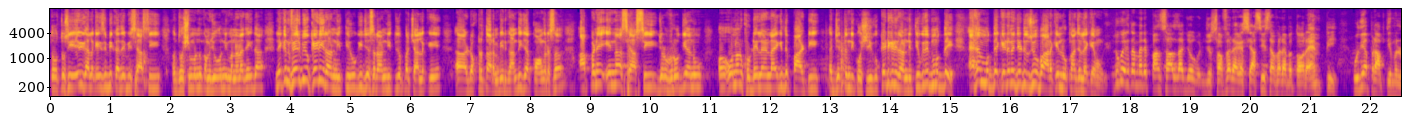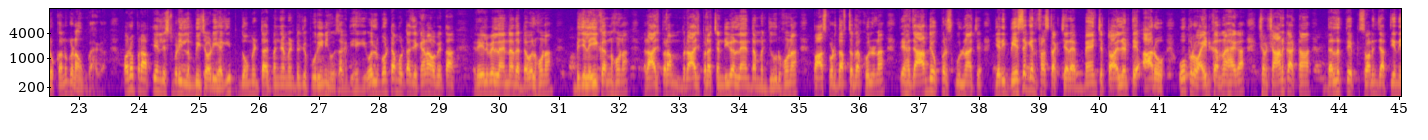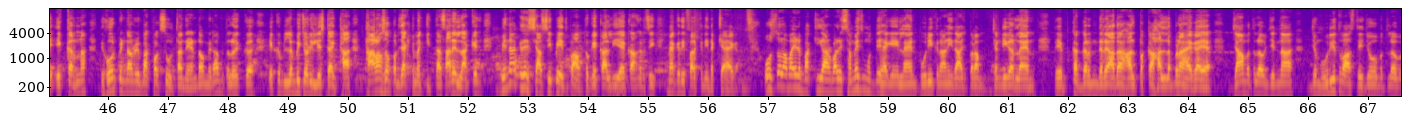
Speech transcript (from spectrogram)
ਤੋਂ ਤੁਸੀਂ ਇਹ ਵੀ ਗੱਲ ਕਹੀ ਸੀ ਵੀ ਕਦੇ ਵੀ ਸਿਆਸੀ ਦੁਸ਼ਮਣ ਨੂੰ ਕਮਜ਼ੋਰ ਨਹੀਂ ਮੰਨਣਾ ਚਾਹੀਦਾ। ਲੇਕਿਨ ਫਿਰ ਵੀ ਉਹ ਕਿਹੜੀ ਰਣਨੀਤੀ ਹੋਊਗੀ, ਜਿਸ ਰਣਨੀਤੀ ਦੇ ਉੱਪਰ ਚੱਲ ਕੇ ਡਾਕਟਰ ਧਰਮਵੀਰ ਗਾਂਧੀ ਜਾਂ ਕਾਂਗਰਸ ਆਪਣੇ ਇਹਨਾਂ ਸਿਆਸੀ ਜੋ ਵਿਰੋਧੀਆਂ ਨੂੰ ਉਹਨਾਂ ਨੂੰ ਖੁੱਡੇ ਲੈਣ ਲਾਏਗੀ ਤੇ ਪਾਰਟੀ ਜਿੱਤਣ ਦੀ ਕੋਸ਼ਿਸ਼ ਕਰੂ ਕਿਹੜੀ ਕਿਹੜੀ ਰਣਨੀਤੀ ਹੋਊਗੀ? ਤੇ ਮੁੱਦੇ, ਅਹਿਮ ਮੁੱਦੇ ਕਿਹੜੇ ਨੇ, ਜਿਹੜੇ ਤੁਸੀਂ ਉਭਾਰ ਕੇ ਲੋਕਾਂ 'ਚ ਲੈ ਕੇ ਆਓਗੇ? ਦੇਖੋ, ਇੱਕ ਤਾਂ ਮੈਂ ਮੇਰੇ 5 ਸਾਲ ਦਾ ਜੋ ਜੋ ਸਫ਼ਰ ਹੈਗਾ, ਸਿਆਸੀ ਸਫ਼ਰ ਹੈ ਬਤੌਰ ਐਮਪੀ ਉਹਦੀਆਂ ਪ੍ਰਾਪਤੀਆਂ ਮੈਂ ਲੋਕਾਂ ਨੂੰ ਗਣਾਉਂਗਾ ਹੈਗਾ। ਔਰ ਉਹ ਪ੍ਰਾਪਤੀਆਂ ਲਿਸਟ ਬੜੀ ਲੰਬੀ ਚੌੜੀ ਹੈਗੀ 2 ਮਿੰਟਾਂ 5 ਮਿੰਟ ਜੋ ਪੂਰੀ ਨਹੀਂ ਹੋ ਸਕਦੀ ਹੈਗੀ। ਉਹ ਮੋਟਾ ਮੋਟਾ ਜੇ ਕਹਿਣਾ ਹੋਵੇ ਤਾਂ ਰੇਲਵੇ ਲਾਈਨਾਂ ਦਾ ਡਬਲ ਹੋਣਾ ਬਿਜਲਈਕਰਨ ਹੋਣਾ, ਰਾਜਪੁਰਾ ਰਾਜਪੁਰਾ ਚੰਡੀਗੜ੍ਹ ਲਾਈਨ ਦਾ ਮਨਜ਼ੂਰ ਹੋਣਾ, ਪਾਸਪੋਰਟ ਦਫ਼ਤਰ ਦਾ ਖੁੱਲਣਾ ਤੇ ਹਜ਼ਾਰ ਦੇ ਉੱਪਰ ਸਕੂਲਾਂ 'ਚ ਜਿਹੜੀ ਬੇਸਿਕ ਇਨਫਰਾਸਟ੍ਰਕਚਰ ਹੈ ਬੈਂਚ ਟਾਇਲਟ ਤੇ ਆਰਓ ਉਹ ਪ੍ਰੋਵਾਈਡ ਕਰਨਾ ਹੈਗਾ। ਸ਼ਮਸ਼ਾਨ ਘਾਟਾਂ, ਦਲਿਤ ਤੇ ਸਵਰਨ ਜਾਤੀਆਂ ਦੇ ਇੱਕ ਕਰਨਾ ਤੇ ਹੋਰ ਪਿੰਡਾਂ ਨੂੰ ਵੱਖ-ਵੱਖ ਸਹੂਲਤਾਂ ਦੇਣ ਦਾ ਉਹ ਮੇਰਾ ਮਤਲਬ ਇੱਕ ਇੱਕ ਲੰਬੀ ਚੌੜੀ ਲਿਸਟ ਹੈ। ਅਠਾ- 1800 ਪ੍ਰੋਜੈਕਟ ਮੈਂ ਕੀਤਾ ਸਾਰੇ ਇਲਾਕੇ 'ਚ। ਬਿਨਾਂ ਕਿਸੇ ਸਿਆਸੀ ਭੇਦਭਾਵ ਤੋਂ ਕਿ ਅਕਾਲੀ ਹੈ, ਕਾਂਗਰਸੀ, ਮੈਂ ਕਦੀ ਫ਼ਰਕ ਨਹੀਂ ਰੱਖਿਆ ਹੈਗਾ। ਉਸ ਤੋਂ ਇਲਾਵਾ ਜਿਹੜੇ ਬਾਕੀ ਆਉਣ ਵਾਲੇ ਸਮੇਂ 'ਚ ਮੁੱਦੇ ਹੈਗੇ ਲਾਈਨ ਪੂਰੀ ਕਰਾਣੀ ਰਾਜਪੁਰਾ, ਚੰਡੀਗੜ੍ਹ ਲੈਣ ਤੇ ਘੱਗਰ ਦਰਿਆ ਦਾ ਹੱਲ, ਪੱਕਾ ਹੱਲ ਲੱਭਣਾ ਹੈਗਾ ਹੈ। ਜਾਂ ਮਤਲਬ ਜਿੰਨਾ ਜਮਹੂਰੀਅਤ ਵਾਸਤੇ ਜੋ ਮਤਲਬ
